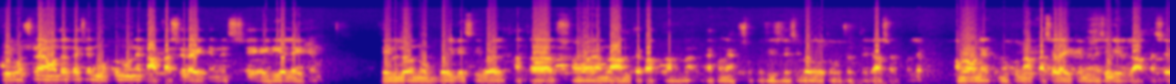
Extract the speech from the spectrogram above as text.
এই বছরে আমাদের কাছে নতুন অনেক আকাশের আইটেম এসছে এরিয়াল আইটেম যেগুলো নব্বই ডেসিবেল থাকার সময় আমরা আনতে পারতাম না। এখন একশো পঁচিশ ডেসিবেল গত বছর থেকে আসার ফলে আমরা অনেক নতুন আকাশের আইটেম এনেছি যেগুলো আকাশে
